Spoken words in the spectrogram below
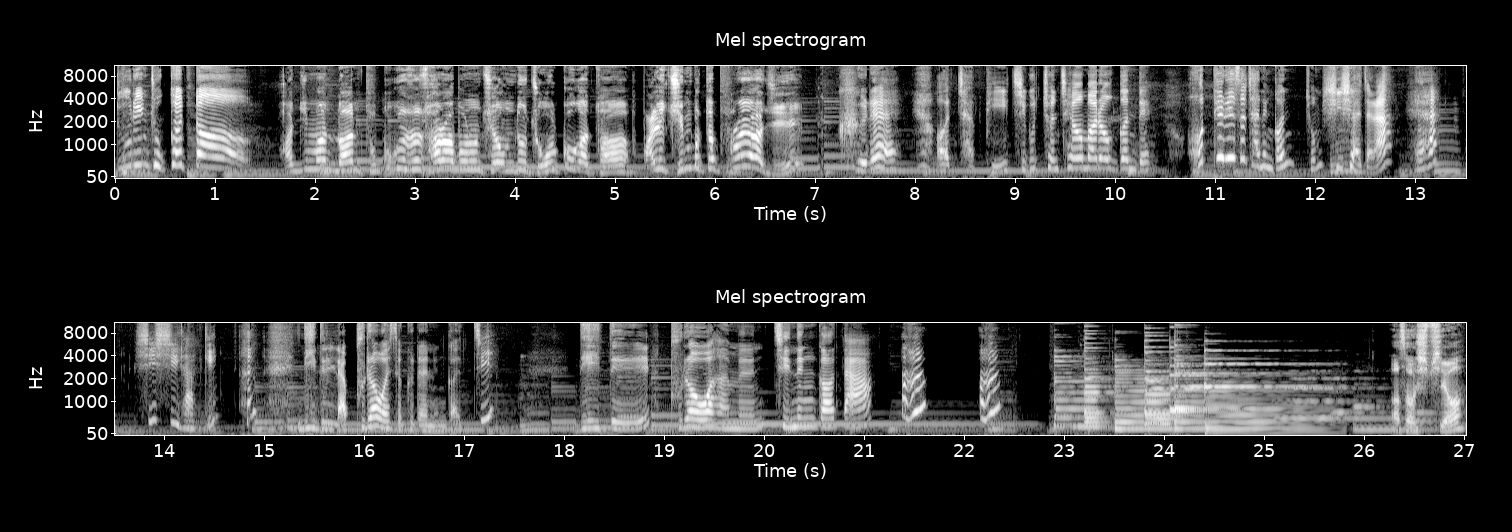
누린 좋겠다. 하지만 난 북극에서 살아보는 체험도 좋을 것 같아. 빨리 짐부터 풀어야지. 그래. 어차피 지구촌 체험하러 온 건데 호텔에서 자는 건 좀 시시하잖아. 시시하긴? 니들 나 부러워서 그러는 거지? 니들 부러워하면 지는 거다. 어서 오십시오.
